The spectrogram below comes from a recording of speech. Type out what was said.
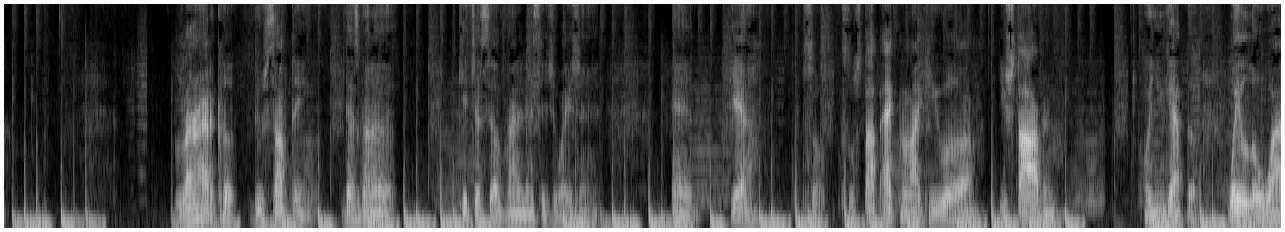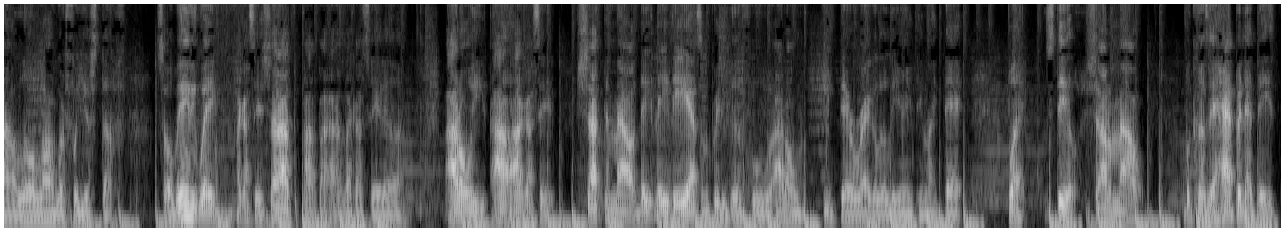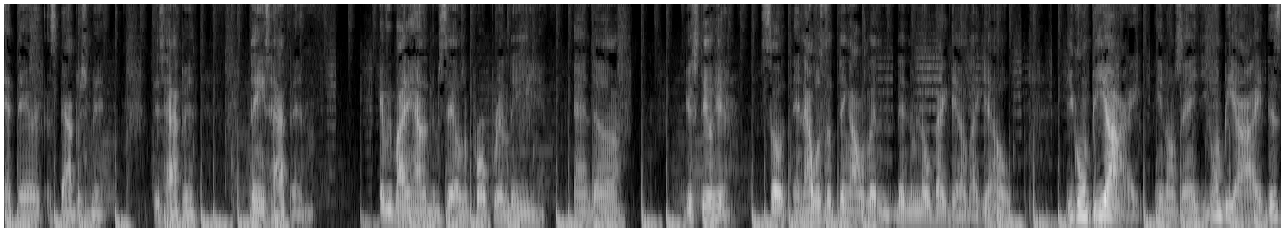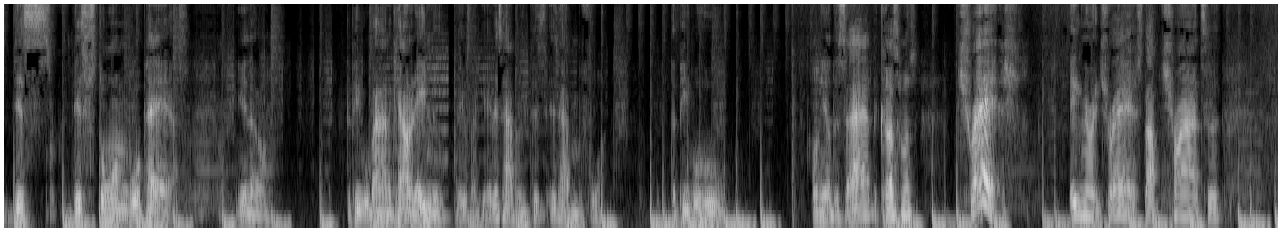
Learn how to cook. Do something that's gonna get yourself down in that situation. And yeah, so so stop acting like you uh you starving or you got to wait a little while, a little longer for your stuff. So, but anyway, like I said, shout out to Popeyes. Like I said, uh, I don't eat. I, like I said, shout them out. They they they have some pretty good food. I don't eat there regularly or anything like that, but still, shout them out because it happened at they at their establishment. This happened. Things happen. Everybody handled themselves appropriately, and uh, you're still here. So, and that was the thing I was letting letting them know back there. like, yo, you're gonna be all right. You know what I'm saying? You're gonna be all right. This this this storm will pass. You know, the people behind the counter, they knew. They was like, yeah, this happened. This, this happened before. The people who on the other side, the customers, trash. Ignorant trash. Stop trying to,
